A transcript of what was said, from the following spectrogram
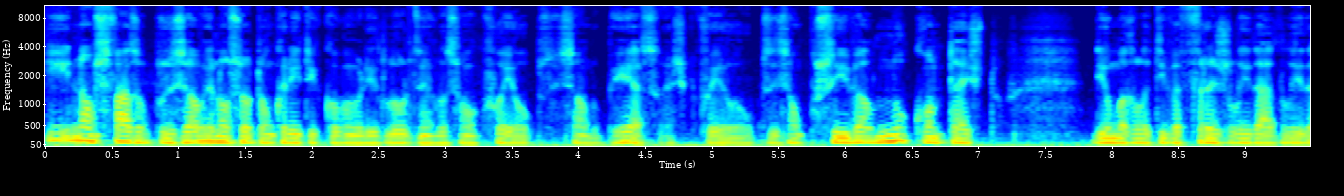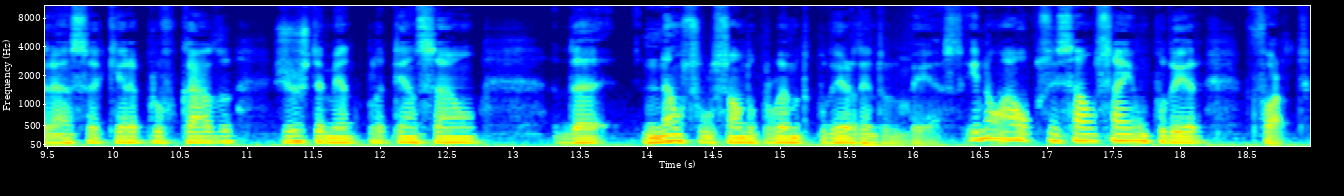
E não se faz oposição, eu não sou tão crítico como a Maria de Lourdes em relação ao que foi a oposição do PS, acho que foi a oposição possível no contexto de uma relativa fragilidade de liderança que era provocado justamente pela tensão da não solução do problema de poder dentro do PS. E não há oposição sem um poder forte.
